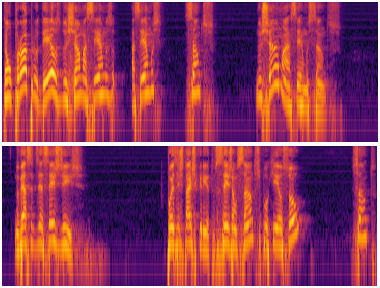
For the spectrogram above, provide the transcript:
Então o próprio Deus nos chama a sermos, a sermos santos. nos chama a sermos santos. No verso 16 diz: Pois está escrito: Sejam santos, porque eu sou santo.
